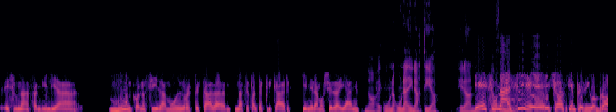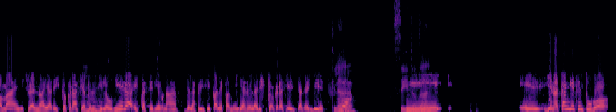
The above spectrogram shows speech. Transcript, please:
es una familia muy conocida, muy respetada. No hace falta explicar quién era Moshe Dayan. No, eh, una, una dinastía. Eran es una, sí, eh, yo siempre digo en broma, en Israel no hay aristocracia, pero si la hubiera, esta sería una de las principales familias de la aristocracia israelí. Claro, sí, total. Eh, Jonathan Geffen tuvo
